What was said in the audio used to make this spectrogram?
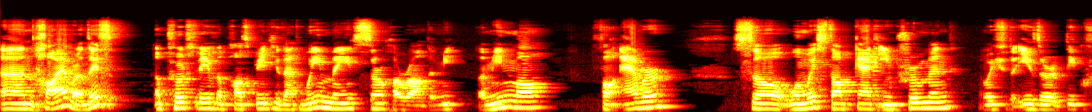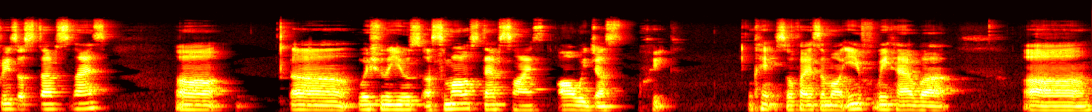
And however, this approach leaves the possibility that we may circle around the, mi the minimal forever. So when we stop getting improvement, we should either decrease the step size, uh, uh, we should use a smaller step size, or we just quit. Okay, so for example, if we have a, a,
